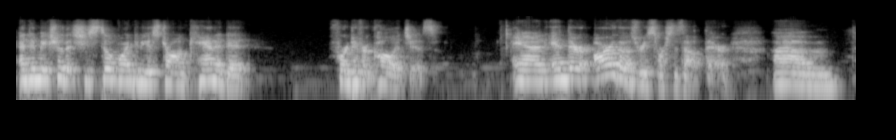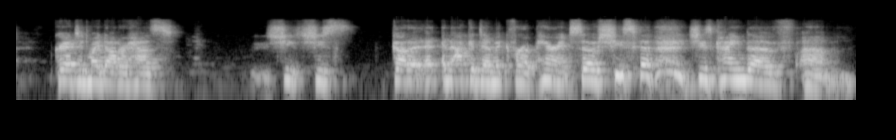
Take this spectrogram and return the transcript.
and to make sure that she's still going to be a strong candidate for different colleges. And, and there are those resources out there. Um, granted, my daughter has, she, she's got a, an academic for a parent. So she's, she's kind of um,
